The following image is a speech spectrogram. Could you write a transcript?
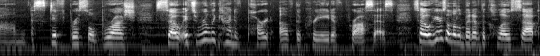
um, a stiff bristle brush. So it's really kind of part of the creative process. So here's a little bit of the close-up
